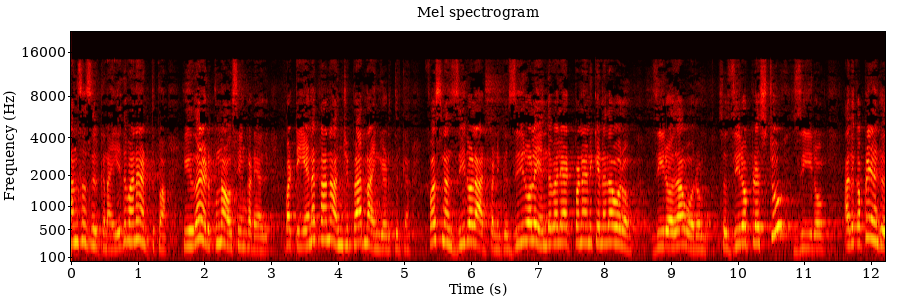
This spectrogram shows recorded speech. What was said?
ஆன்சர்ஸ் இருக்குது நான் எது வேணால் எடுத்துக்கலாம். இதுதான் எடுக்கணும்னு அவசியம் கிடையாது. பட் எனக்கான அஞ்சு பேர் நான் இங்கே எடுத்திருக்கேன். ஃபர்ஸ்ட் நான் ஜீரோவில் ஆட் பண்ணிக்க. ஜீரோவில் எந்த வேலையை ஆட் பண்ணால் எனக்கு என்னதான் வரும்? ஜீரோ தான் வரும். So zero plus two zero அதுக்கப்புறம் எனக்கு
